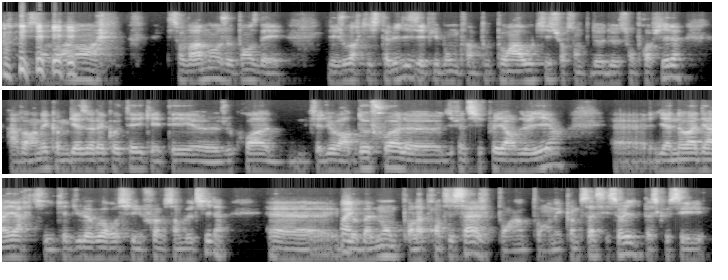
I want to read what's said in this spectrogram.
qui, sont vraiment, qui sont vraiment, je pense, des, des joueurs qui stabilisent. Et puis bon, enfin, pour un rookie sur son, de, de, son profil, avoir un mec comme Gasol à côté qui a été, euh, je crois, qui a dû avoir deux fois le Defensive Player of the Year. Euh, il y a Noah derrière qui, qui a dû l'avoir aussi une fois, me semble-t-il. Euh, ouais. Globalement, pour l'apprentissage, pour un, pour un mec comme ça, c'est solide parce que c'est,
